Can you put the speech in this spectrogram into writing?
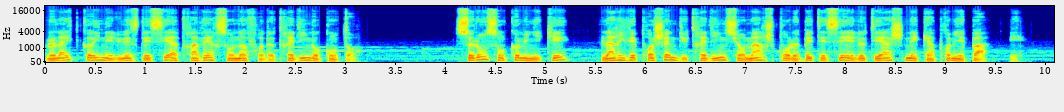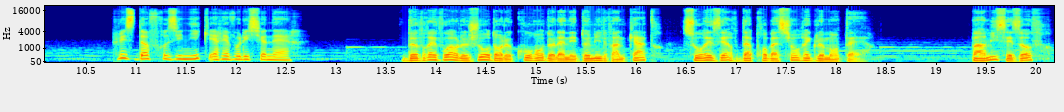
le Litecoin et l'USDC à travers son offre de trading au comptant. Selon son communiqué, l'arrivée prochaine du trading sur marge pour le BTC et l'ETH n'est qu'un premier pas, plus d'offres uniques et révolutionnaires. devrait voir le jour dans le courant de l'année 2024, sous réserve d'approbation réglementaire. Parmi ces offres,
